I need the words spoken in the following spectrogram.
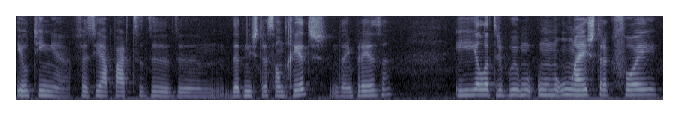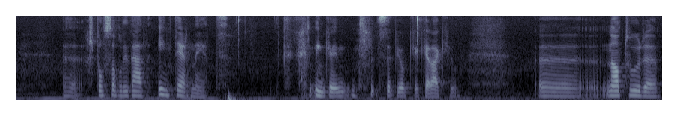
eu tinha, fazia a parte de, de, de administração de redes da empresa e ele atribuiu-me um, um, extra que foi uh, responsabilidade internet. Que ninguém sabia o que, é era aquilo. Uh, na altura,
